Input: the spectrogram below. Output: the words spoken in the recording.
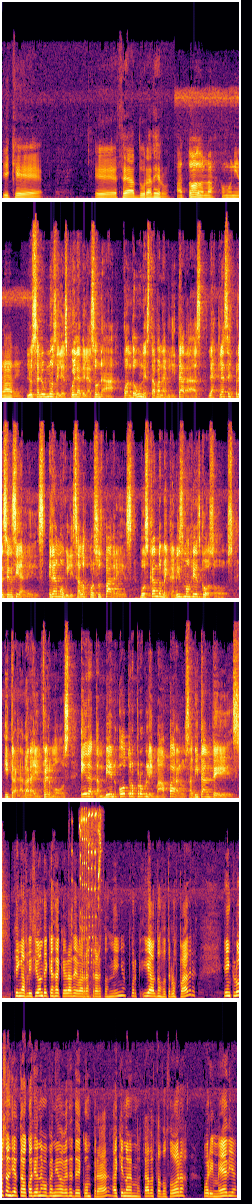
y que eh, sea duradero. A todas las comunidades. Los alumnos de la escuela de la zona, cuando aún estaban habilitadas las clases presenciales, eran movilizados por sus padres, buscando mecanismos riesgosos, y trasladar a enfermos era también otro problema para los habitantes. Sin aflicción de que esa quebra se va a arrastrar a estos niños, porque, y a nosotros los padres. Incluso en ciertas ocasiones hemos venido a veces de comprar, aquí nos hemos estado hasta dos horas, hora y media,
